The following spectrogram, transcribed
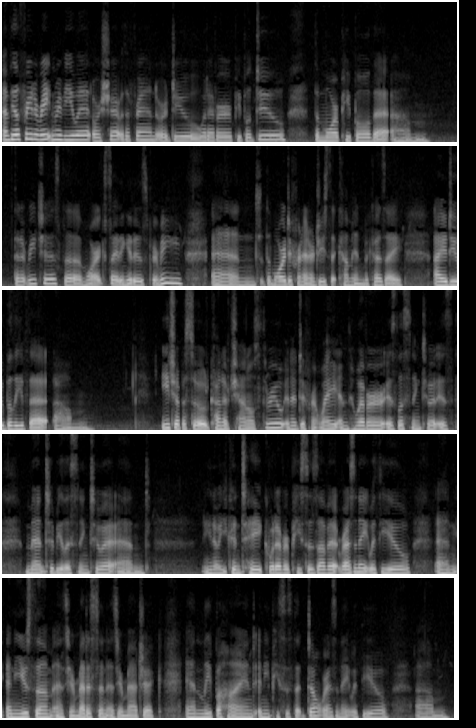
And feel free to rate and review it or share it with a friend or do whatever people do. The more people that um, that it reaches, the more exciting it is for me and the more different energies that come in because I I do believe that um, each episode kind of channels through in a different way, and whoever is listening to it is meant to be listening to it. And you know, you can take whatever pieces of it resonate with you and and use them as your medicine, as your magic, and leave behind any pieces that don't resonate with you. Um,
